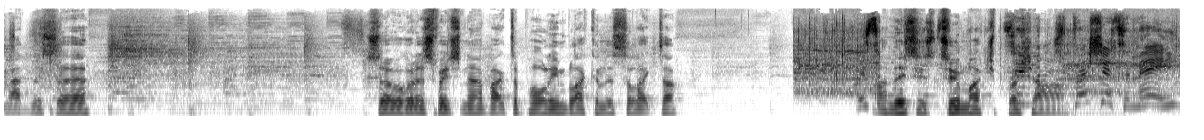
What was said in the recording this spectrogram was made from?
Madness there. So we're going to switch now back to Pauline Black and the Selecter. There's and this is too much pressure. Too much pressure to me.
